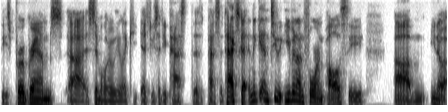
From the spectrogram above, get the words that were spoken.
these programs. Uh, similarly, like as you said, he passed the passed the tax cut, and again, too, even on foreign policy, um, you know,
